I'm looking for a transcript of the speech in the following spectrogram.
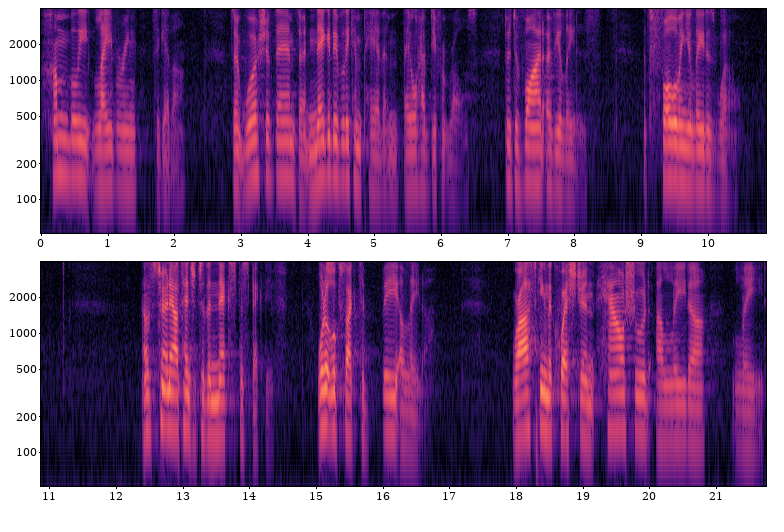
humbly laboring together. Don't worship them, don't negatively compare them. They all have different roles. Don't divide over your leaders. It's following your leaders well. Now let's turn our attention to the next perspective what it looks like to be a leader. We're asking the question how should a leader lead?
